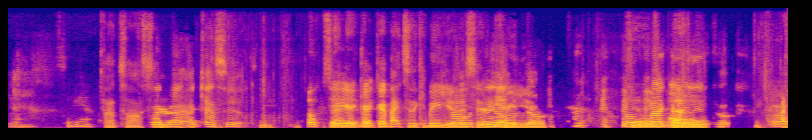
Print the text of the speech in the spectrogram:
So yeah. That's awesome. Where, I, I can't see it. Oh, Yeah, sorry. yeah. Go, go back to the chameleon. Oh, Let's see okay, the chameleon. go. I'll back to Oh. I is tell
